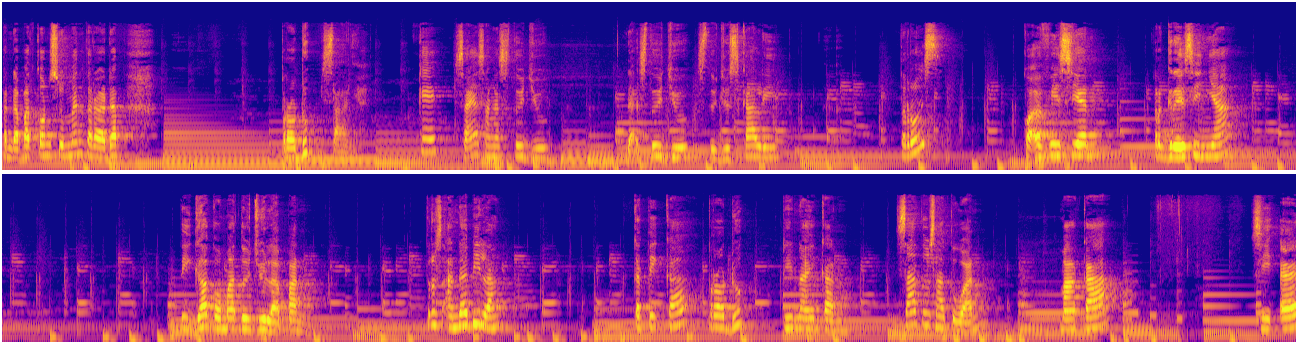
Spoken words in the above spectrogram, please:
pendapat konsumen terhadap produk misalnya? Oke, saya sangat setuju. Tidak setuju, setuju sekali. Terus koefisien regresinya 3,78. Terus Anda bilang ketika produk dinaikkan satu satuan maka si E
